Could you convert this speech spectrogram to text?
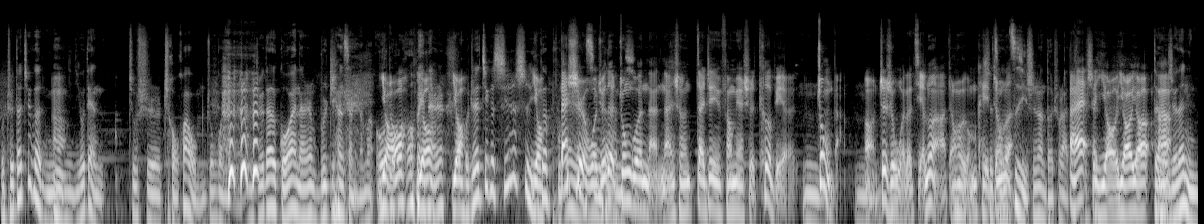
我觉得这个你嗯。你有点就是丑化我们中国男人。你觉得国外男人不是这样想的吗？有欧美有男人有我觉得这个其实是一个有普，遍但是我觉得中国男男生在这一方面是特别重的啊，这是我的结论啊。等会儿我们可以争论。从自己身上得出来的。哎是，是有有有，对，啊我觉得你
